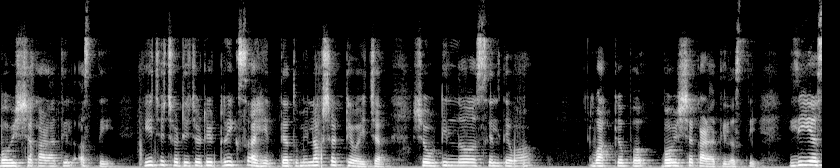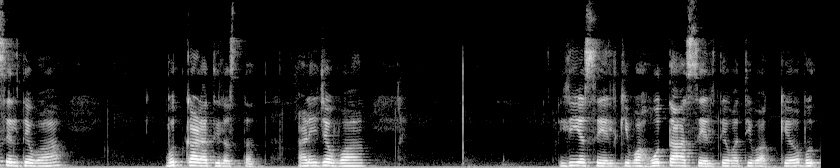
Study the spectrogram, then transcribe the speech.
भविष्यकाळातील असते. ही जी छोटी छोटी ट्रिक्स आहेत त्या तुम्ही लक्षात ठेवायच्या. शेवटी ल असेल तेव्हा वाक्य भ भविष्यकाळातील असते. ली असेल तेव्हा भूतकाळातील असतात. आणि जेव्हा ली असेल किंवा होता असेल तेव्हा ती वाक्य भूत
